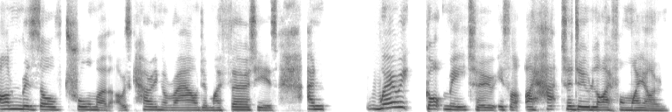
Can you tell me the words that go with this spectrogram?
unresolved trauma that I was carrying around in my 30s. And where it got me to is that I had to do life on my own.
